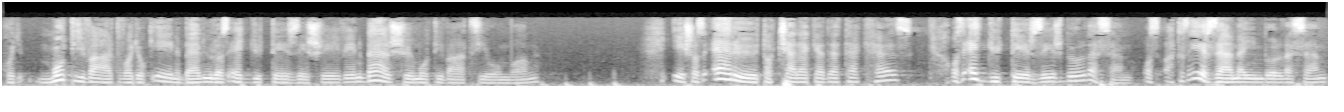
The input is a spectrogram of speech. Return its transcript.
hogy motivált vagyok én belül az együttérzés révén, belső motivációm van, és az erőt a cselekedetekhez az együttérzésből veszem. Az, hát az érzelmeimből veszem,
